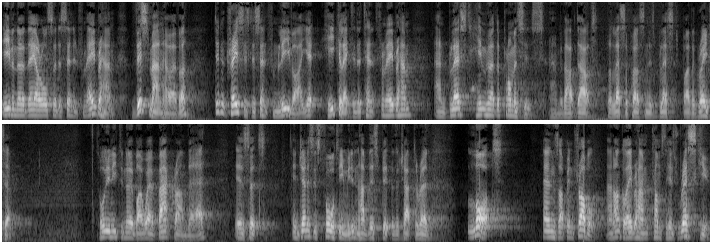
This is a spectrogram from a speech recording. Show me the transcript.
even though they are also descended from Abraham. This man, however, didn't trace his descent from Levi, yet he collected a tenth from Abraham and blessed him who had the promises. And without doubt, the lesser person is blessed by the greater. So, all you need to know by way of background there is that in Genesis 14, we didn't have this bit of the chapter read, Lot ends up in trouble, and Uncle Abraham comes to his rescue.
